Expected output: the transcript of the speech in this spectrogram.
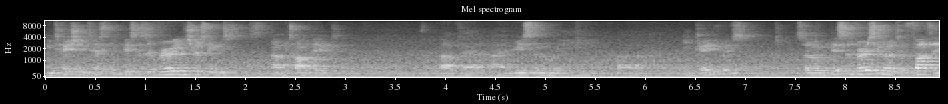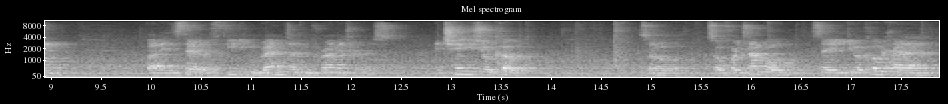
mutation testing. This is a very interesting uh, topic uh, that I recently engaged with. So this is very similar to fuzzing, but instead of feeding random parameters, it changes your code. So, so for example, say your code had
